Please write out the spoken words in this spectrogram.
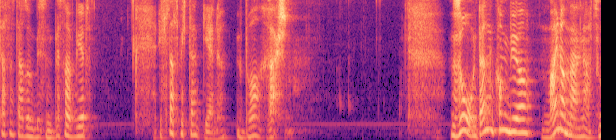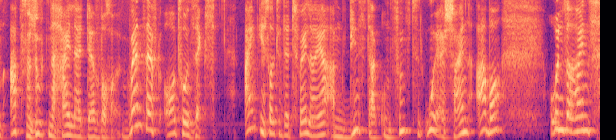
dass es da so ein bisschen besser wird. Ich lasse mich da gerne überraschen. So, und dann kommen wir meiner Meinung nach zum absoluten Highlight der Woche. Grand Theft Auto 6. Eigentlich sollte der Trailer ja am Dienstag um 15 Uhr erscheinen, aber unser eins,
